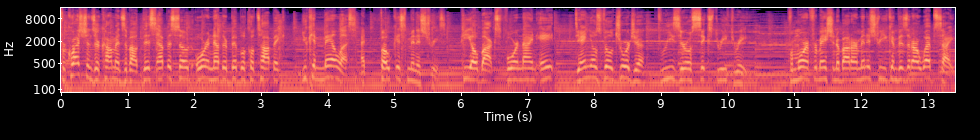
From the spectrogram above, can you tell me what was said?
For questions or comments about this episode or another biblical topic, you can mail us at Focus Ministries, P.O. Box 498, Danielsville, Georgia 30633. For more information about our ministry, you can visit our website,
